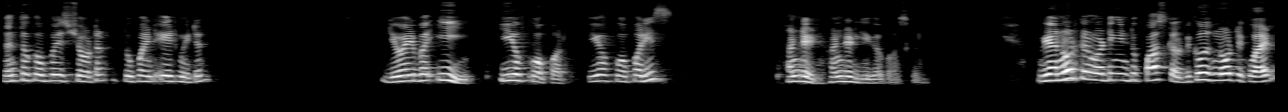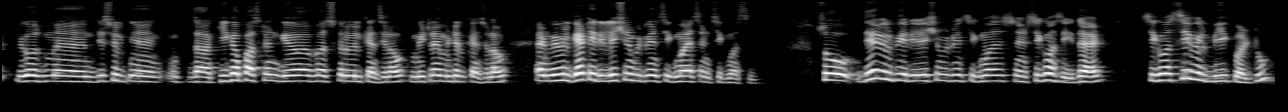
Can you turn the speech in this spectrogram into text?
Length of copper is shorter 2.8 meter. Divided by E E of copper. E of copper is 100 100 gigapascal. We are not converting into pascal because not required because uh, this will uh, the gigapascal and gigapascal will cancel out meter and meter will cancel out and we will get a relation between sigma s and sigma c. So there will be a relation between sigma s and sigma c that sigma c will be equal to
